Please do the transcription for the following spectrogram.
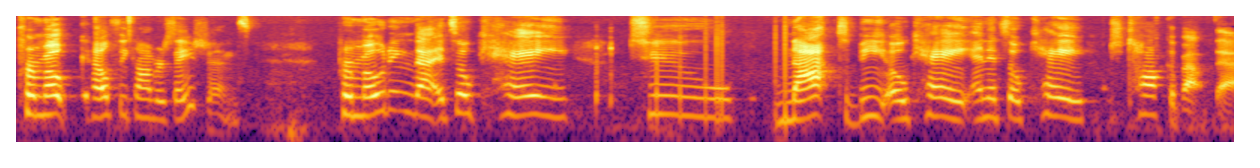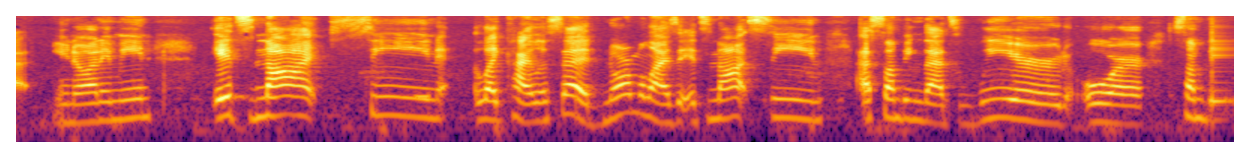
Promote healthy conversations. Promoting that it's okay to not to be okay and it's okay to talk about that you know what i mean? It's not seen like kyla said normalize it. It's not seen as something that's weird or something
